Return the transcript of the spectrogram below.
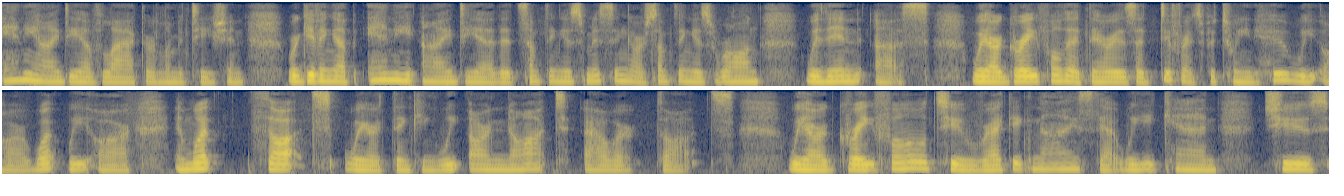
any idea of lack or limitation. We're giving up any idea that something is missing or something is wrong within us. We are grateful that there is a difference between who we are, what we are, and what thoughts we're thinking. We are not our thoughts. We are grateful to recognize that we can choose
